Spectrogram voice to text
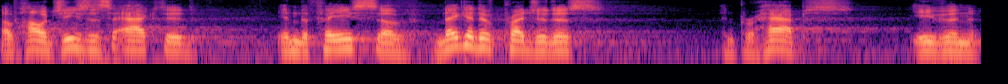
of how Jesus acted in the face of negative prejudice and perhaps even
